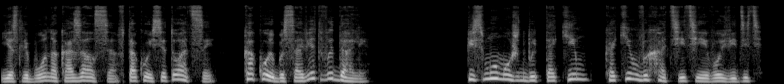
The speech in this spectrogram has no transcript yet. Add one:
Если бы он оказался в такой ситуации, какой бы совет вы дали? Письмо может быть таким, каким вы хотите его видеть.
